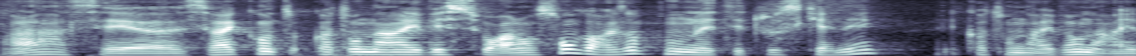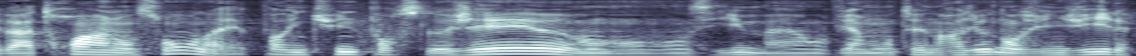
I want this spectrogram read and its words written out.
Voilà, c'est euh, vrai que quand, quand on arrivé sur Alençon, par exemple, on était tous scannés. Quand on arrivait, on arrivait à 3 à Alençon, on n'avait pas une thune pour se loger. On, on s'est dit, bah, on vient monter une radio dans une ville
